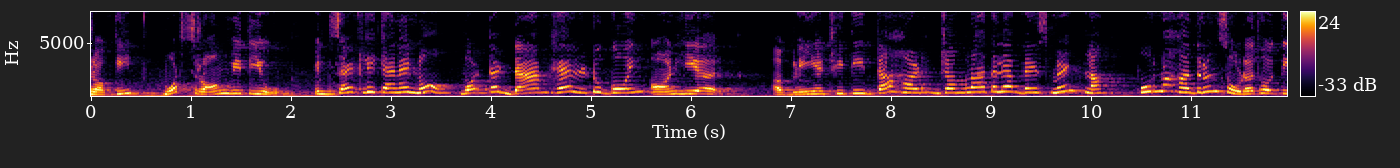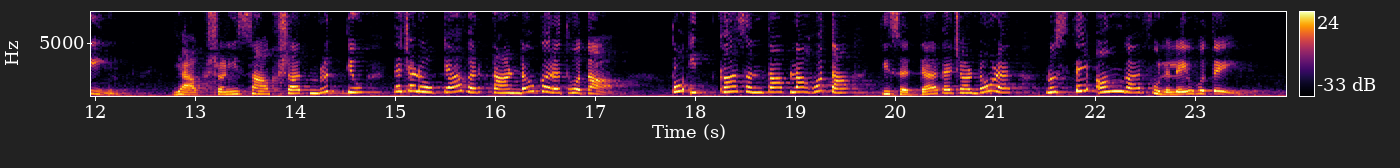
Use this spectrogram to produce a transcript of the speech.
Rocky, what's wrong with you? Exactly can I know what the damn hell to going on here? अग्नियाची ती दहाड जंगलातल्या बेसमेंटला पूर्ण हादरून सोडत होती या क्षणी साक्षात मृत्यू त्याच्या डोक्यावर तांडव करत होता तो इतका संतापला होता की सध्या त्याच्या डोळ्यात नुसते अंगार फुलले होते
